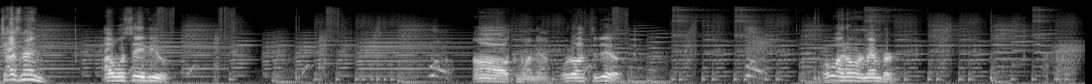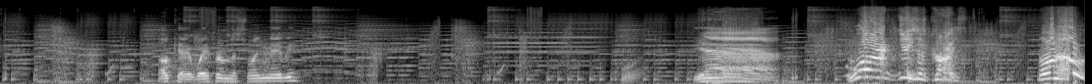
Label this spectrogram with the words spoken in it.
Jasmine! I will save you! Oh, come on now. What do I have to do? Oh, I don't remember. Okay, for him to swing, maybe? Yeah! Jesus Christ! Oh no!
